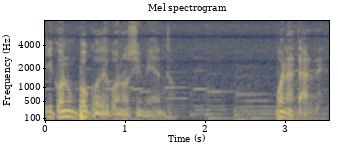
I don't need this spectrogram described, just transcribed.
y con un poco de conocimiento. Buenas tardes.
